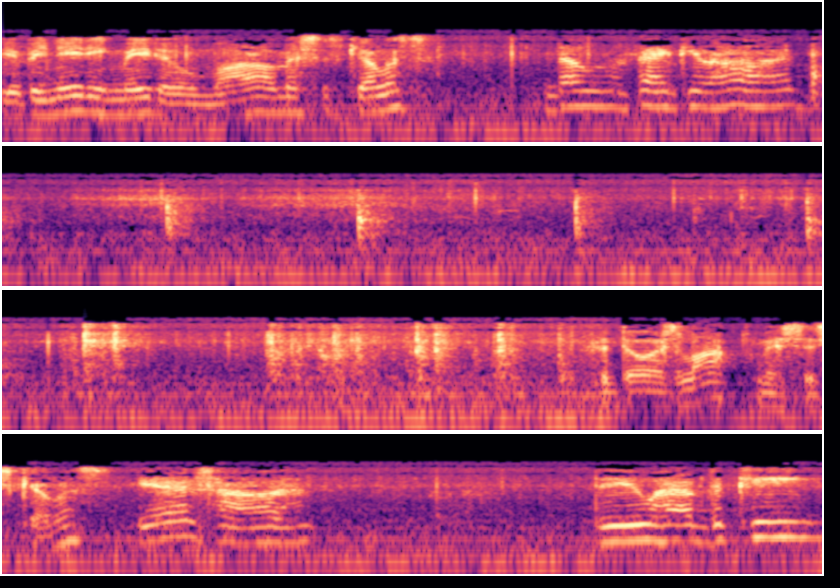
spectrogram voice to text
You'll be needing me tomorrow, Mrs. Gillis? No, thank you, Howard. The door's locked, Mrs. Gillis. Yes, Howard. Do you have the key?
